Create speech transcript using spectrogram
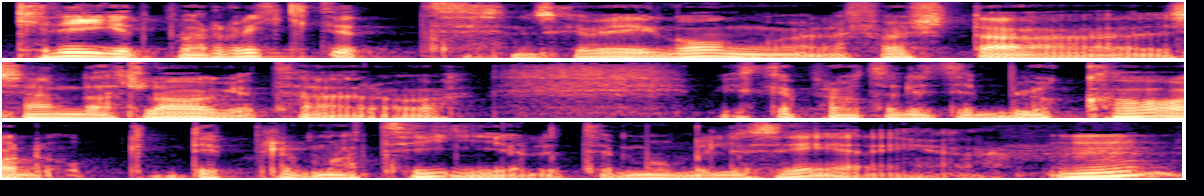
kriget på riktigt. Nu ska vi igång med det första kända slaget här. Och vi ska prata lite blockad och diplomati och lite mobilisering här. mm,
